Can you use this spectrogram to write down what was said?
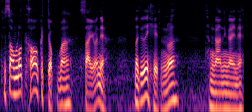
ที่ซ่อมรถเขาเอากระจกมาใส่ว่าเนี่ย เราจะได้เห็นว่าทำงานยังไงเนี่ย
